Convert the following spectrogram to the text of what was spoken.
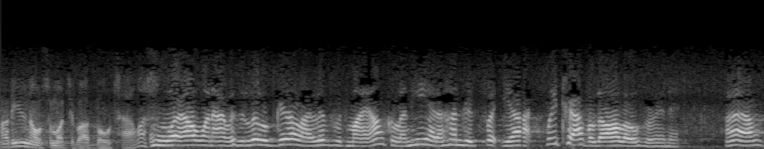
How do you know so much about boats, Alice? Well, when I was a little girl, I lived with my uncle, and he had a hundred foot yacht. We traveled all over in it. Well,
